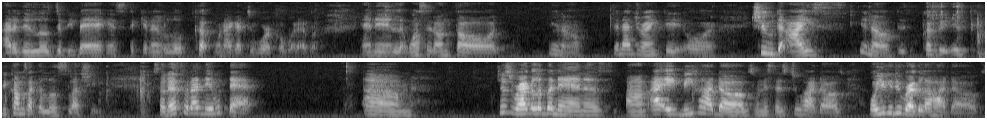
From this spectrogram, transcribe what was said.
out of the little zippy bag and stick it in a little cup when I got to work or whatever. And then once it unthawed, you know, then I drank it or chewed the ice, you know, because it, it, becomes like a little slushy. So that's what I did with that. Um, just regular bananas. Um, I ate beef hot dogs when it says two hot dogs, or you can do regular hot dogs.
